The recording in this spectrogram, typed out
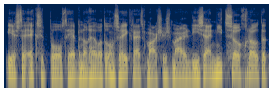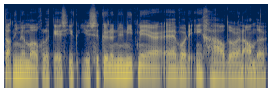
eerste exit polls, die hebben nog heel wat onzekerheidsmarges, maar die zijn niet zo groot dat dat niet meer mogelijk is. Je, ze kunnen nu niet meer eh, worden ingehaald door een ander.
